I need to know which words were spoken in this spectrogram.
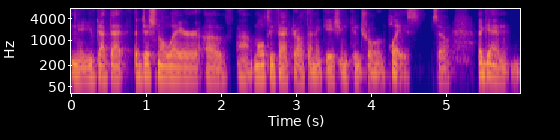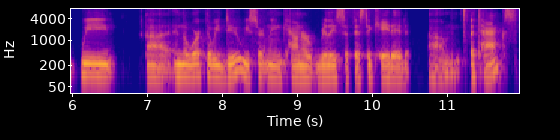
you know you've got that additional layer of uh, multi-factor authentication control in place. So again we uh, in the work that we do we certainly encounter really sophisticated um, attacks.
